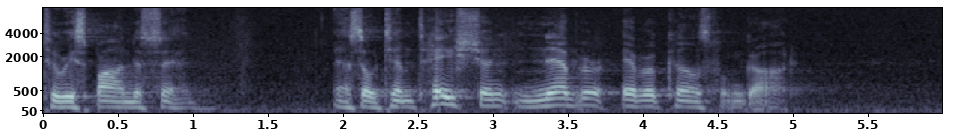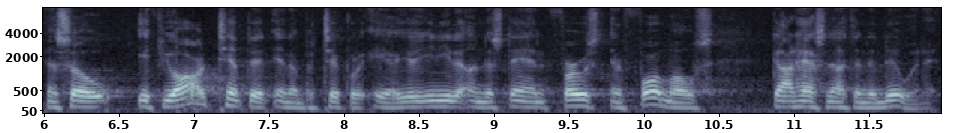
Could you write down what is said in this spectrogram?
to respond to sin. And so temptation never, ever comes from God. And so if you are tempted in a particular area, you need to understand first and foremost, God has nothing to do with it.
